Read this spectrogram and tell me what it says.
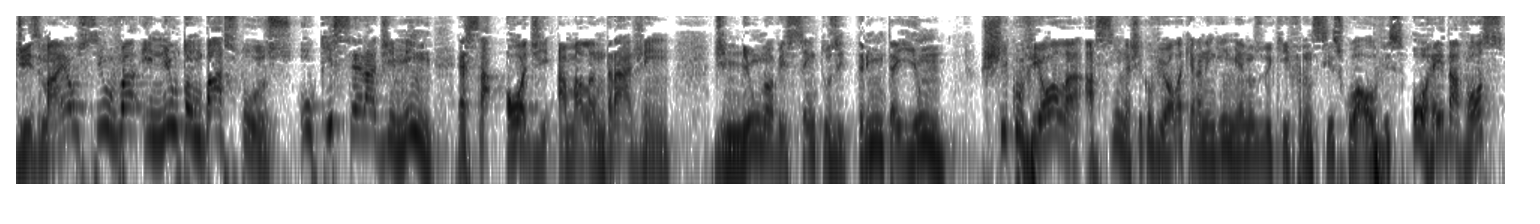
De Ismael Silva e Newton Bastos, O que será de mim? Essa ode à malandragem de 1931. Chico Viola assina, Chico Viola que era ninguém menos do que Francisco Alves, o rei da voz,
